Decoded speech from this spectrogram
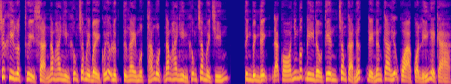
Trước khi luật thủy sản năm 2017 có hiệu lực từ ngày 1 tháng 1 năm 2019, tỉnh Bình Định đã có những bước đi đầu tiên trong cả nước để nâng cao hiệu quả quản lý nghề cá.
